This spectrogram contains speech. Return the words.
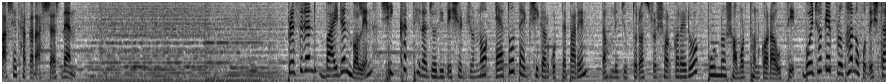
পাশে থাকার আশ্বাস দেন। প্রেসিডেন্ট বাইডেন বলেন, শিক্ষার্থীরা যদি দেশের জন্য এত ত্যাগ স্বীকার করতে পারেন, তাহলে যুক্তরাষ্ট্র সরকারেরও পূর্ণ সমর্থন করা উচিত। বৈঠকে প্রধান উপদেষ্টা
